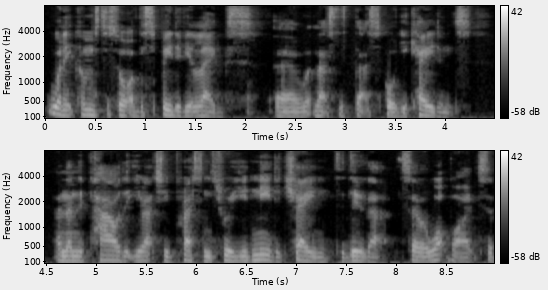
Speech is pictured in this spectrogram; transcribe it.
when it comes to sort of the speed of your legs, uh, that's that's called your cadence. And then the power that you're actually pressing through, you'd need a chain to do that. So a watt bike's a,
